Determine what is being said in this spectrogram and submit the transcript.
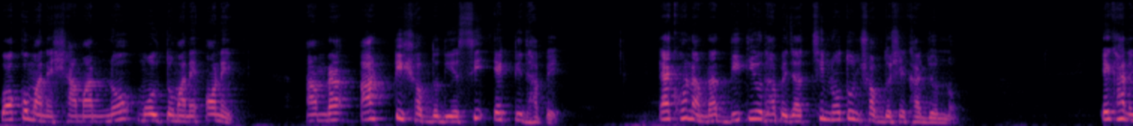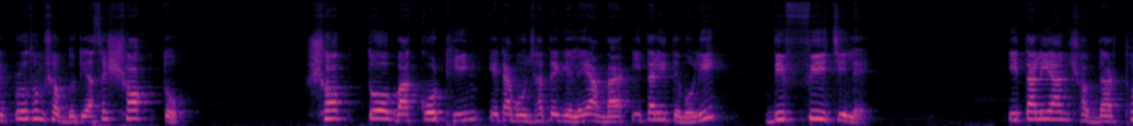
পকো মানে সামান্য মলতো মানে অনেক। আমরা আটটি শব্দ দিয়েছি একটি ধাপে। এখন আমরা দ্বিতীয় ধাপে যাচ্ছি নতুন শব্দ শেখার জন্য। এখানে প্রথম শব্দটি আছে শক্ত। শক্ত বা কঠিন এটা বোঝাতে গেলে আমরা ইতালিতে বলি দিফিচিলে ইতালিয়ান শব্দার্থ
